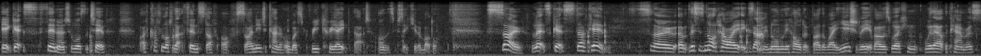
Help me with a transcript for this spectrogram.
it gets thinner towards the tip. I've cut a lot of that thin stuff off, so I need to kind of almost recreate that on this particular model. So, let's get stuck in. So, um, this is not how I exactly normally hold it, by the way. Usually, if I was working without the cameras,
